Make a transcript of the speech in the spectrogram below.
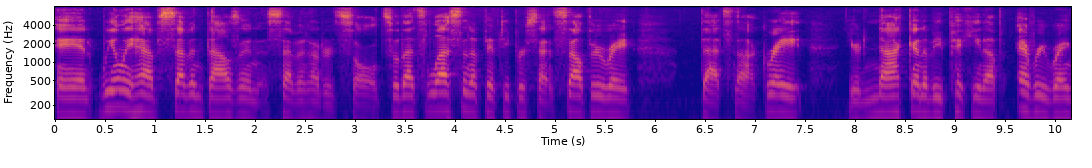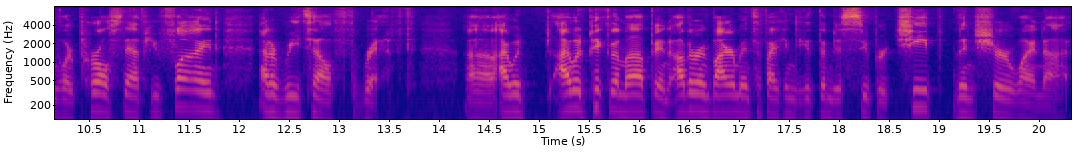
and we only have 7,700 sold. So that's less than a 50% sell through rate. That's not great. You're not going to be picking up every Wrangler Pearl Snap you find at a retail thrift. Uh, I would I would pick them up in other environments if I can get them just super cheap. Then sure, why not?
